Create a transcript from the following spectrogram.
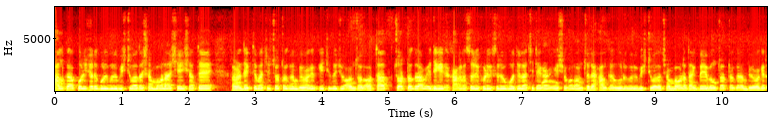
হালকা পরিসরে গুড়ি গুড়ি বৃষ্টিপাতের সম্ভাবনা। সেই সাথে আমরা দেখতে পাচ্ছি চট্টগ্রাম বিভাগের কিছু কিছু অঞ্চল, অর্থাৎ চট্টগ্রাম, এদিকে খাগড়াছড়ি ফটিকছড়ি উপজেলা, চিটাগাং এই সকল অঞ্চলে হালকা গুড়ি গুড়ি বৃষ্টিপাতের সম্ভাবনা থাকবে এবং চট্টগ্রাম বিভাগের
